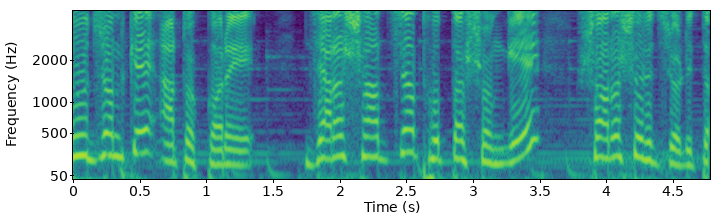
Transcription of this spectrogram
দুজনকে আটক করে। যারা সাজ্জাদ হত্যার সঙ্গে সরাসরি জড়িত।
